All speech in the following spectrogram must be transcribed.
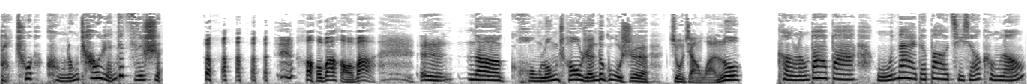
摆出恐龙超人的姿势。哈哈哈哈好吧，好吧，嗯，那恐龙超人的故事就讲完喽。恐龙爸爸无奈的抱起小恐龙，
